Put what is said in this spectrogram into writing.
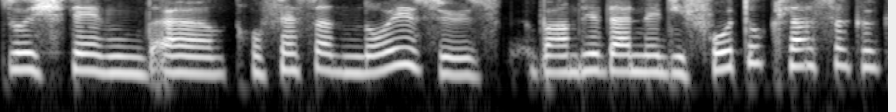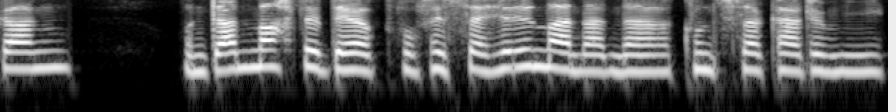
Durch den äh, Professor Neusüß waren wir dann in die Fotoklasse gegangen und dann machte der Professor Hillmann an der Kunstakademie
